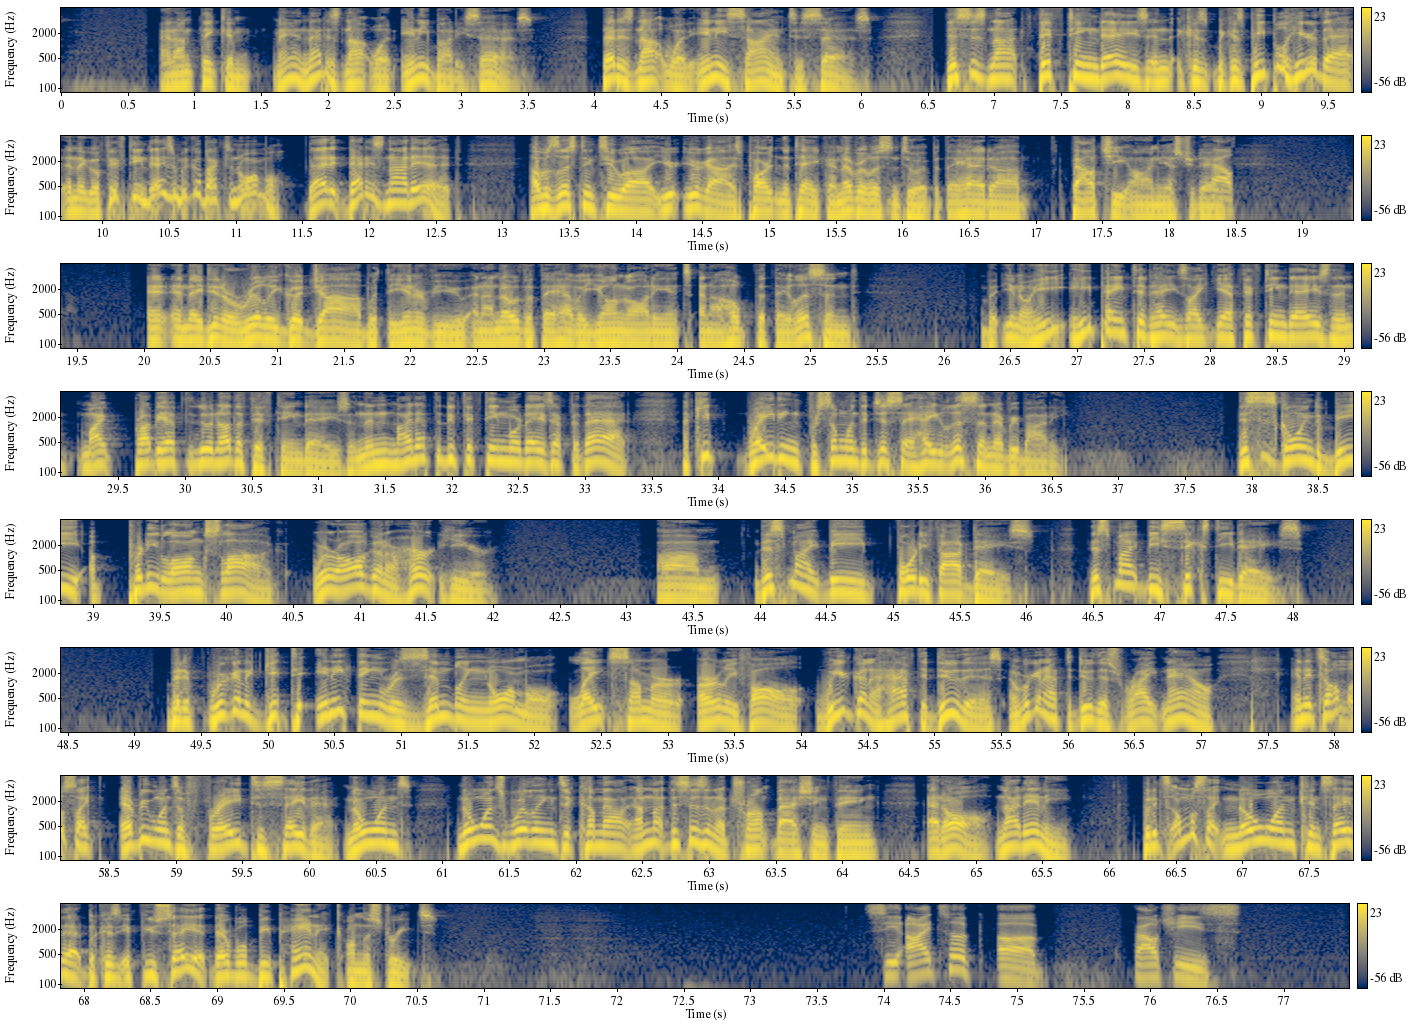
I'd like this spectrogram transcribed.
and I'm thinking, man, that is not what anybody says. That is not what any scientist says. This is not 15 days, and because because people hear that and they go 15 days and we go back to normal. That that is not it. I was listening to uh, your your guys. Pardon the take. I never listened to it, but they had uh, Fauci on yesterday, Fauci. And, and they did a really good job with the interview. And I know that they have a young audience, and I hope that they listened. But you know, he he painted. Hey, he's like, yeah, 15 days, and then might probably have to do another 15 days, and then might have to do 15 more days after that. I keep waiting for someone to just say, hey, listen, everybody, this is going to be a pretty long slog. We're all going to hurt here. Um, this might be 45 days. This might be 60 days. But if we're going to get to anything resembling normal late summer, early fall, we're going to have to do this and we're going to have to do this right now. And it's almost like everyone's afraid to say that. No one's no one's willing to come out. I'm not this isn't a Trump bashing thing at all. Not any. But it's almost like no one can say that because if you say it there will be panic on the streets. See, I took uh, Fauci's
